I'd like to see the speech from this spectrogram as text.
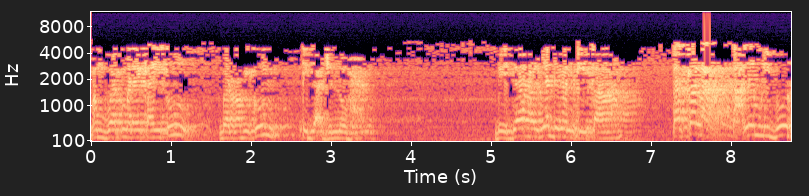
membuat mereka itu barakallahu tidak jenuh. Beda halnya dengan kita. Tak kala taklim libur.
